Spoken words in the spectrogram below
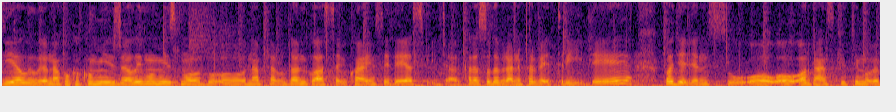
dijelili onako kako mi želimo. Mi smo napravili da oni glasaju koja im se ideja sviđa. Kada su odabrane prve tri ideje, podijeljeni su organski timove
